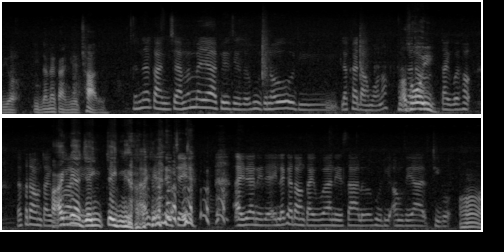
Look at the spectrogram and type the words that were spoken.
ပြီးတော့ဒီလက်နက်ကင်ပြီးတော့ချတယ် ဇနက်ကင်မီဆာမမရဖြစ်စီဆိုအခုကျွန်တော်တို့ဒီလက်ခတ်တောင်ပေါ့နော်အစိုးရတိုက်ပွဲဟုတ်လက်ခတ်တောင်တိုက်ပွဲအဲ့ဒီကကျင်းကျင်းနေတာအဲ့ဒီကနေကျိန်းအဲ့ဒီကနေကျိန်းအဲ့လက်ခတ်တောင်တိုက်ပွဲကနေစလို့အခုဒီအောင်စရာဒီပေါ့ဟော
